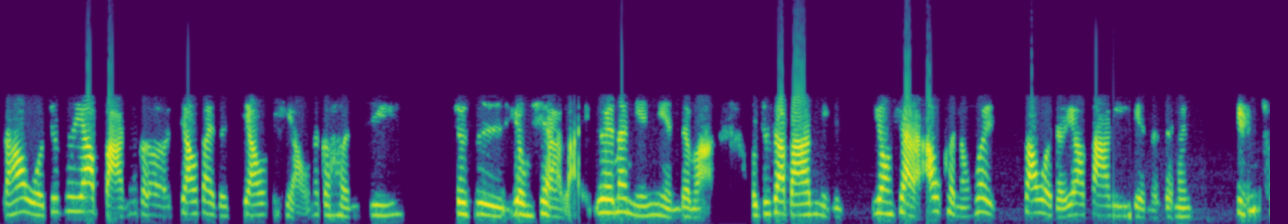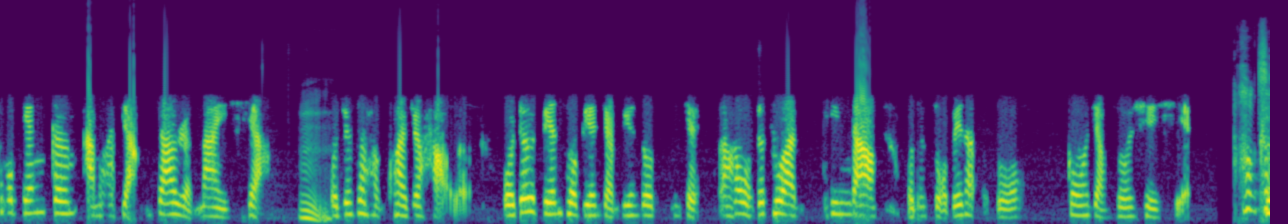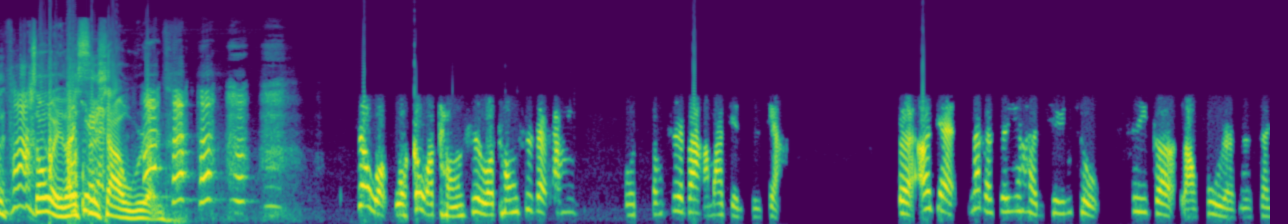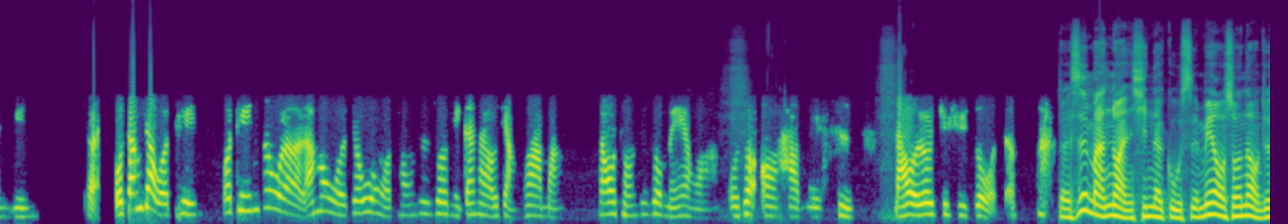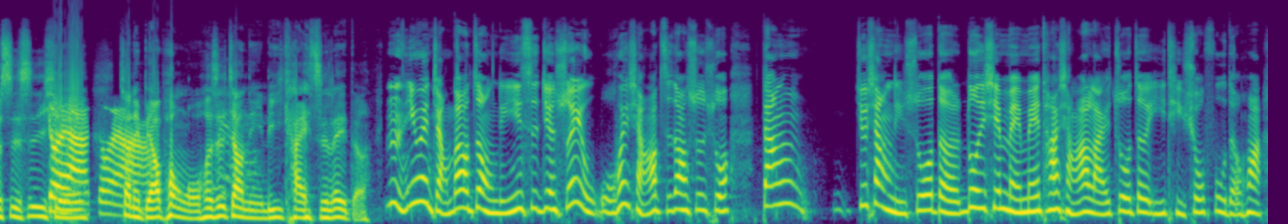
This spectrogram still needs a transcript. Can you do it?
然后我就是要把那个胶带的胶条那个痕迹，就是用下来，因为那黏黏的嘛，我就是要把它拧。用下来啊，我可能会稍微的要大力一点的，在那边搓边跟阿妈讲，就要忍耐一下。嗯，我就是很快就好了。我就是边搓边讲，边做边讲，然后我就突然听到我的左边的耳朵跟我讲说谢谢，好可怕，周围都四下无人。这我我跟我同事，我同事在帮，我同事帮阿妈剪指甲。对，而且那个声音很清楚，是一个老妇人的声音。对，我当下我停，我停住了，然后我就问我同事说：“你刚才有讲话吗？”然后我同事说：“没有啊。”我说：“哦，好，没事。”然后我又继续做的。对，是蛮暖心的故事，没有说那种就是是一些叫你不要碰我，或是叫你离开之类的。嗯，因为讲到这种灵异事件，所以我会想要知道是说，当就像你说的，若一些妹妹她想要来做这个遗体修复的话。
